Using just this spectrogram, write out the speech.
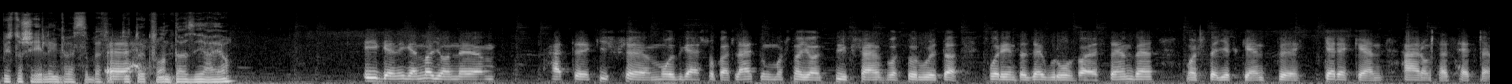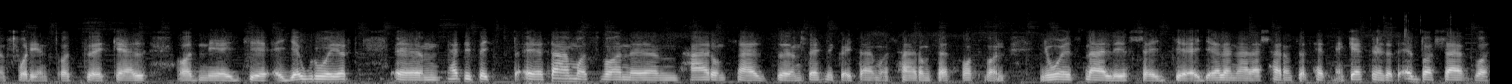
biztos élénk lesz a befektetők e... fantáziája. Igen, igen, nagyon hát kis mozgásokat látunk, most nagyon szűk sávba szorult a forint az euróval szemben, most egyébként kereken 370 forintot kell adni egy, egy euróért. Hát itt egy támasz van, 300, technikai támasz 368-nál, és egy, egy ellenállás 372 tehát ebbe a sávba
